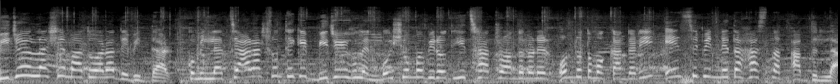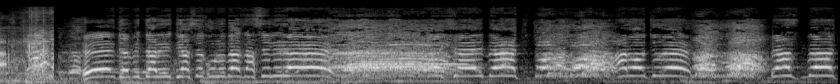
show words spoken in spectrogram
বিজয় উল্লাসে মাতোয়ারা দেবিদ্বার। কুমিল্লা চার আসন থেকে বিজয়ী হলেন বৈষম্য বিরোধী ছাত্র আন্দোলনের অন্যতম কাণ্ডারি এনসিপির নেতা হাসনাত আবদুল্লাহ। এই দেবিদ্বার ইতিহাসে কোনো ব্যাচ আসেনি রে। এই সেই ব্যাচ। আরও জুড়ে ব্যাচ ব্যাচ।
